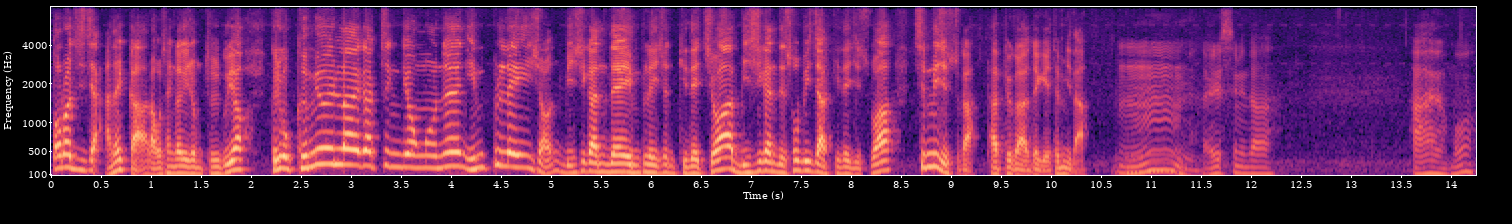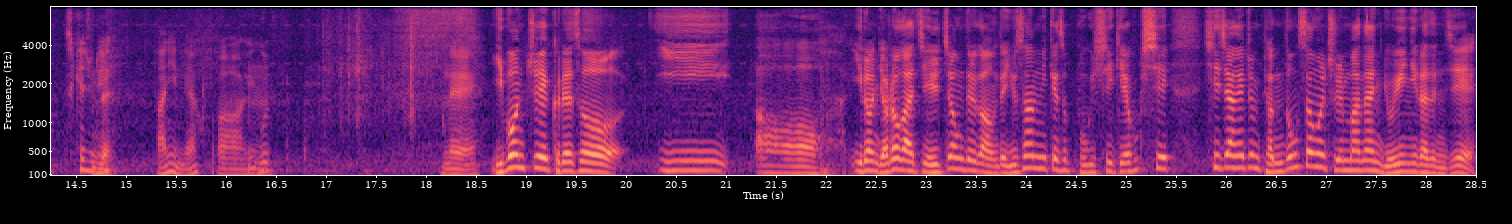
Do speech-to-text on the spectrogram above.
떨어지지 않을까라고 생각이 좀 들고요. 그리고 금요일 날 같은 경우는 인플레이션 미시간대 인플레이션 기대치와 미시간대 소비자 기대지수와 심리지수가 발표가 되게 됩니다. 음, 알겠습니다. 아유, 뭐 스케줄이 네. 많이 있네요. 아, 이거 음. 네. 이번 주에 그래서 이 어, 이런 여러 가지 일정들 가운데 유사님께서 보시기에 혹시 시장에 좀 변동성을 줄 만한 요인이라든지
